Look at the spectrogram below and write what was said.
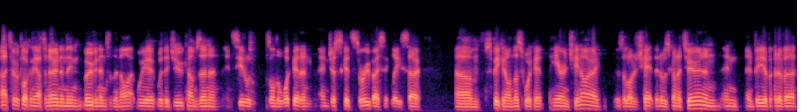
uh, two o'clock in the afternoon, and then moving into the night where, where the dew comes in and, and settles on the wicket and, and just skids through basically. So um, speaking on this wicket here in Chennai, there's a lot of chat that it was going to turn and, and, and be a bit of a,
